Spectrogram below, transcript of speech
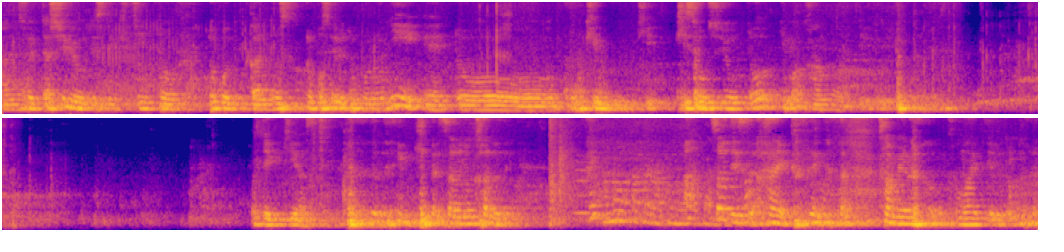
あのそういった資料をですねきちんとどこかに残せるところに、えーと、こう寄寄贈しようと今考えているところ電気屋さん。電気屋さんの角で。あそうです。はい。カメラを構えているところ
